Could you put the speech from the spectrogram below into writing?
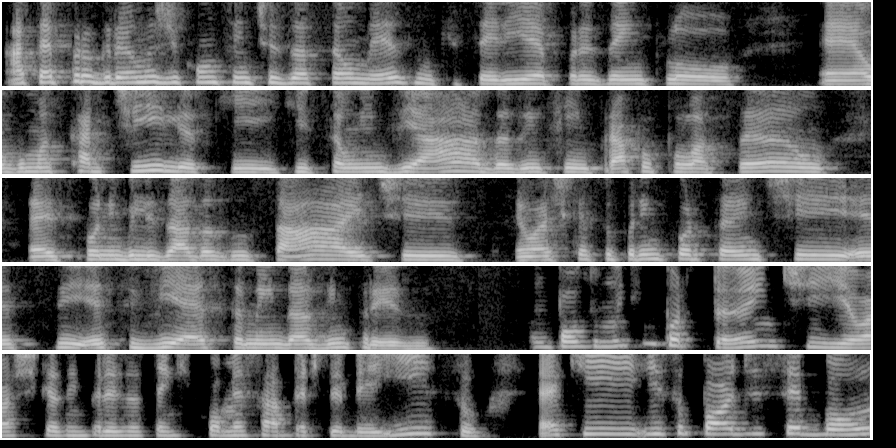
até programas de conscientização mesmo, que seria, por exemplo, é, algumas cartilhas que, que são enviadas, enfim, para a população, é, disponibilizadas nos sites. Eu acho que é super importante esse, esse viés também das empresas. Um ponto muito importante, e eu acho que as empresas têm que começar a perceber isso, é que isso pode ser bom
